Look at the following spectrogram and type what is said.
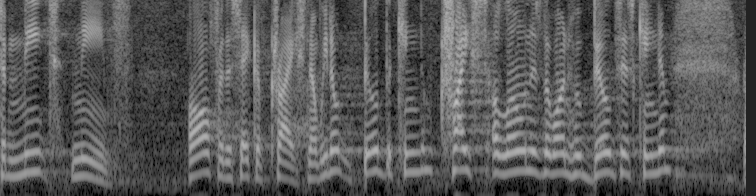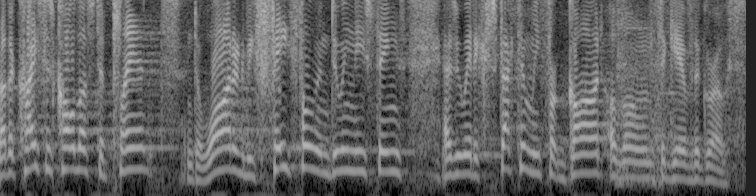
to meet needs, all for the sake of Christ? Now, we don't build the kingdom. Christ alone is the one who builds his kingdom. Rather, Christ has called us to plant and to water, to be faithful in doing these things as we wait expectantly for God alone to give the growth.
